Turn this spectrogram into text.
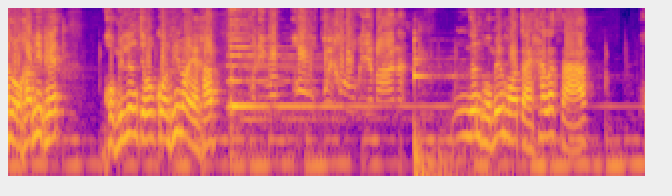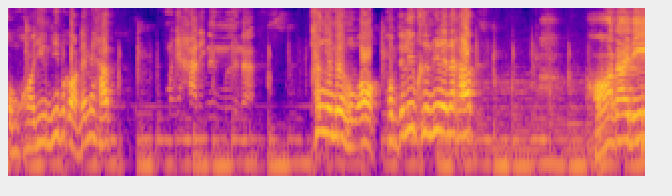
ฮัลโหลครับพี่เพชร ผมมีเรื่องจะรบกวนพี่หน่อยอะครับ พอดีว่าพ่อผมป่วยเข้าโรงพยาบาลอะเงินผมไม่พอจ่ายค่ารักษา ผมขอยืมพี่ไปก่อนได้ไหมครับ มันจะขาดอีกหนึ่งหมื่นอะถ้าเงินเดือนผมออก ผมจะรีบคืนพี่เลยนะครับ อ๋อได้ดี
